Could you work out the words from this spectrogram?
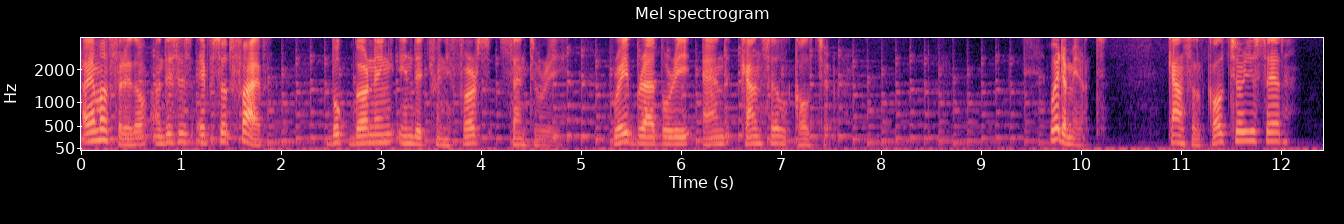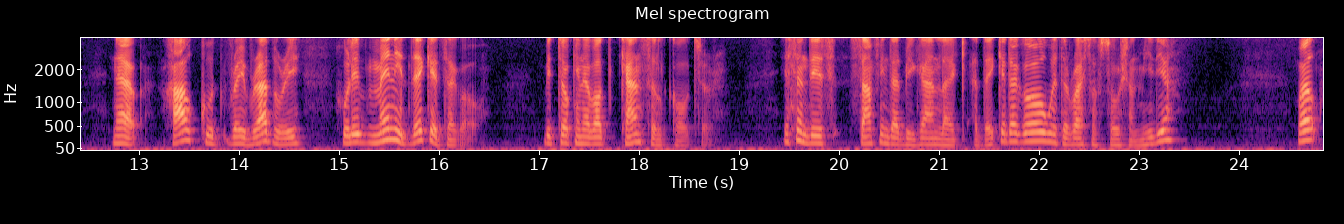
I am Alfredo, and this is episode 5 Book Burning in the 21st Century Ray Bradbury and Cancel Culture. Wait a minute. Cancel culture, you said? Now, how could Ray Bradbury, who lived many decades ago, be talking about cancel culture? Isn't this something that began like a decade ago with the rise of social media? Well,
